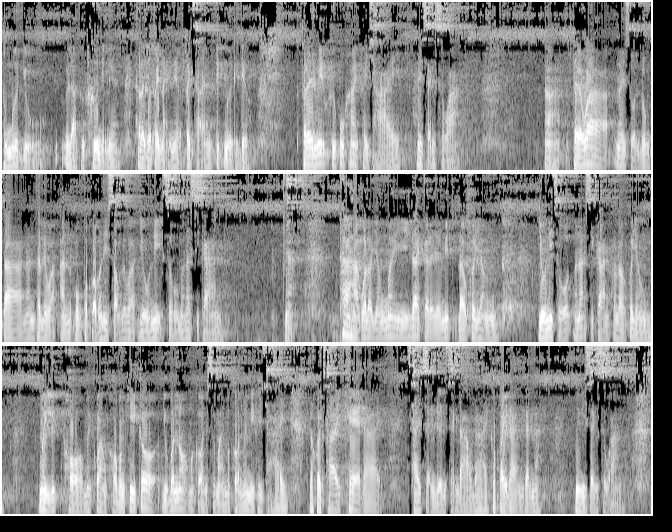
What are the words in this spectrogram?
ยังมืดอยู่ เวลากลางคืนอย่างเนี้ย ถ้าเราจะไปไหนเนี่ย ไฟฉายติดมือทีเดียวกระแนมิตรคือผู้ให้ไฟฉายให้แสงสว่างแต่ว่าในส่วนดวงตานั้นท่านเรียกว่า อันองค์ประกอบอันที่สองเรียกว่าโยนิโสมนสิการนะถ้าหากว่าเรายังไม่ได้กระยามิตร เราก็ยัง โยนิโสมนสิการของเราก็ยังไม่ลึกพอไม่กว้างพอบางทีก็อยู่บ้านนอกเมื่อก่อนสมัยเมื่อก่อนไม่มีไฟฉายเราก็ใช้แค่ได้ ใช้แสงเดือนแสงดาวได้ ก็ไปได้เหมือนกันนะไม่มีแสงสว่าง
